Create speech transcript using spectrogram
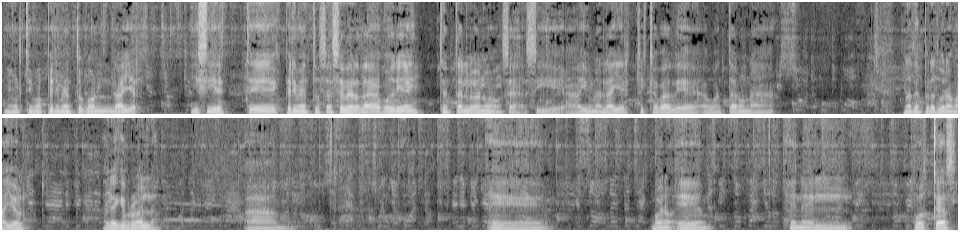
mi último experimento con layer. Y si este experimento se hace verdad, podría intentarlo de nuevo. O sea, si hay una layer que es capaz de aguantar una, una temperatura mayor, habría que probarla. Eh, bueno, eh, en el podcast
